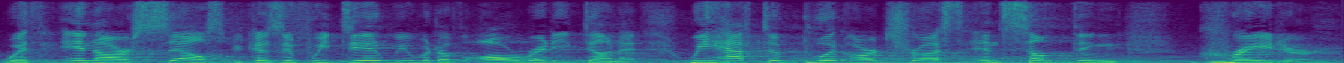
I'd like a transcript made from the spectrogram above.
within ourselves because if we did, we would have already done it. We have to put our trust in something greater.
